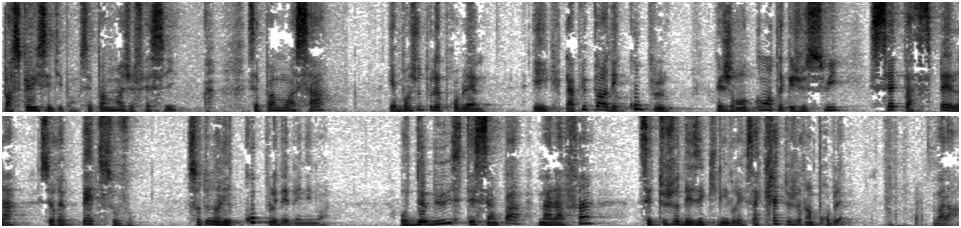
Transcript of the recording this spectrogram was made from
Parce qu'il s'est dit, bon, c'est pas moi, je fais ci. Ah, c'est pas moi ça. Et bonjour tous les problèmes. Et la plupart des couples que je rencontre, que je suis, cet aspect-là se répète souvent. Surtout dans les couples des Béninois. Au début, c'était sympa, mais à la fin, c'est toujours déséquilibré. Ça crée toujours un problème. Voilà.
